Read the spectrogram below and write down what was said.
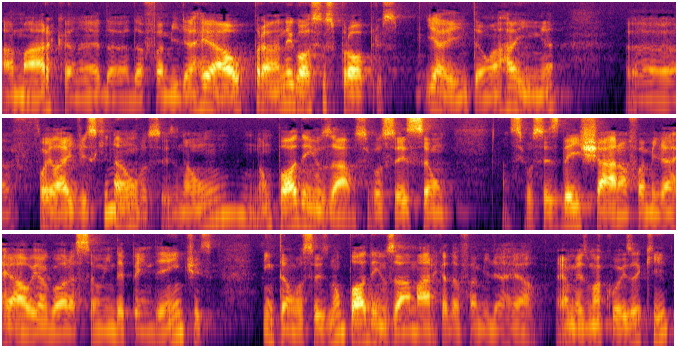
a marca né, da, da família real para negócios próprios. E aí então a rainha uh, foi lá e disse que não, vocês não, não podem usar. Se vocês são, se vocês deixaram a família real e agora são independentes, então vocês não podem usar a marca da família real. É a mesma coisa que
